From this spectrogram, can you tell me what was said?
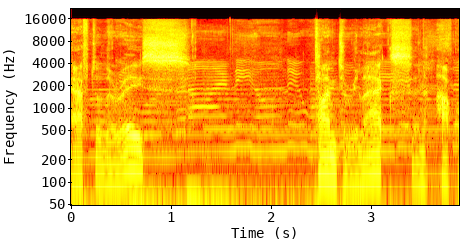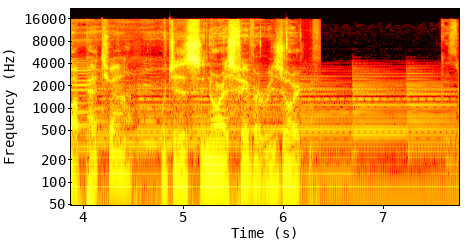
After the race, time to relax in Aquapetra, which is so Noora's favorite resort. Cause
